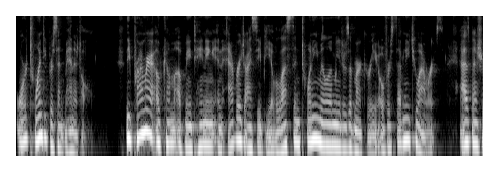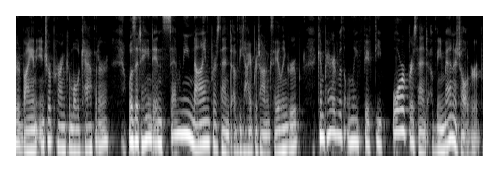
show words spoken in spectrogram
or 20% mannitol. The primary outcome of maintaining an average ICP of less than 20 millimeters of mercury over 72 hours, as measured by an intraparenchymal catheter, was attained in 79% of the hypertonic saline group, compared with only 54% of the mannitol group,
